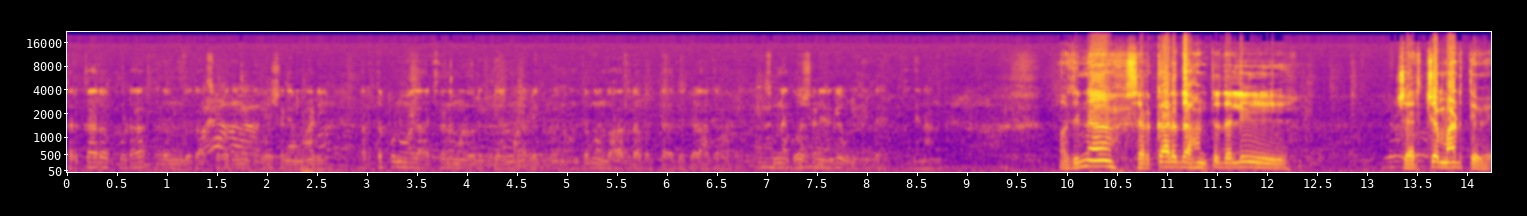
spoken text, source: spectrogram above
ಸರ್ಕಾರ ಕೂಡ ಅದೊಂದು ದಾಸೋಹ ದಿನ ಘೋಷಣೆ ಮಾಡಿ ಅರ್ಥಪೂರ್ಣವಾಗಿ ಆಚರಣೆ ಮಾಡುವ ರೀತಿಯಲ್ಲಿ ಮಾಡಬೇಕು ಅನ್ನುವಂಥದ್ದು ಒಂದು ಆಗ್ರಹ ಬರ್ತಾ ಇದೆ ಆಗ್ರಹ ಸುಮ್ಮನೆ ಘೋಷಣೆಯಾಗಿ ಉಳಿದಿದೆ ಅದೇನಾ ಅಂತ. ಅದನ್ನು ಸರ್ಕಾರದ ಹಂತದಲ್ಲಿ ಚರ್ಚೆ ಮಾಡ್ತೇವೆ.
